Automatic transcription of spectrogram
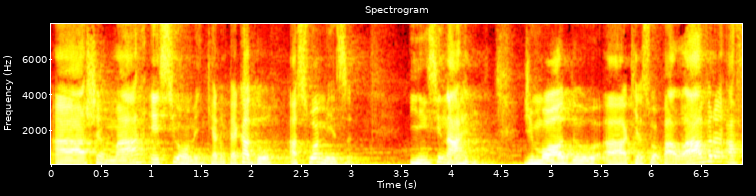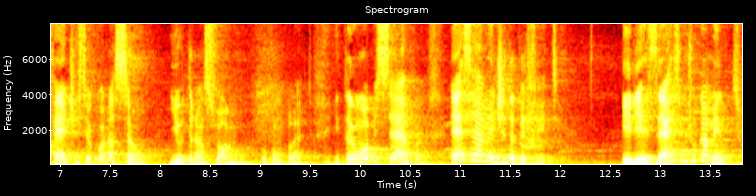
a chamar esse homem, que era um pecador, à sua mesa e ensinar-lhe, de modo a que a sua palavra afete o seu coração e o transforme por completo. Então, observa, essa é a medida perfeita. Ele exerce um julgamento,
